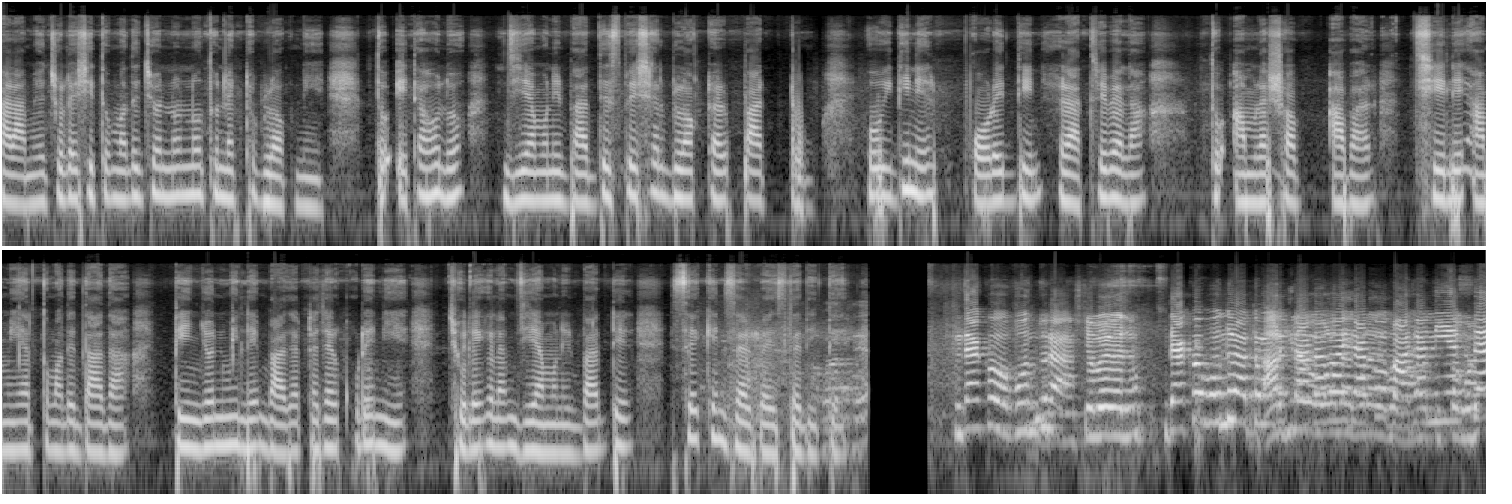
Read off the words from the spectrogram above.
আর আমিও চলে এসেছি তোমাদের জন্য নতুন একটা ব্লগ নিয়ে। তো এটা হলো জিয়ামনির বার্থডে স্পেশাল ব্লগটার পার্ট টু ওই দিনের পরের দিন রাত্রেবেলা তো আমরা সব আবার ছেলে, আমি আর তোমাদের দাদা তিনজন মিলে বাজার টাজার করে নিয়ে চলে গেলাম জিয়ামনির বার্থডের সেকেন্ড সারপ্রাইজটা দিতে। দেখো বন্ধুরা দেখো বন্ধুরা আর তোমার কি দাদা নেব? ভাই দেখো বাজার নিয়ে এসছে।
